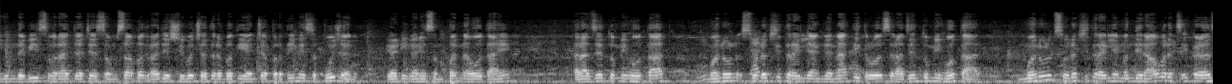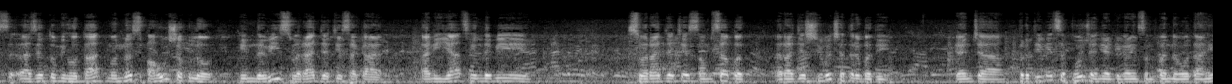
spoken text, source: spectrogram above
हिंदवी स्वराज्याचे संस्थापक राजे शिवछत्रपती यांच्या प्रतिमेचं पूजन या ठिकाणी संपन्न होत आहे. राजे तुम्ही होतात म्हणून सुरक्षित राहिली अंगणाती तुळस राजे तुम्ही होतात. म्हणून सुरक्षित राहिले मंदिरावरच कळस राजे तुम्ही होतात म्हणूनच पाहू शकलो हिंदवी स्वराज्याची सकाळ. आणि याच हिंदवी स्वराज्याचे संस्थापक राजे शिवछत्रपती यांच्या प्रतिमेचं पूजन या ठिकाणी संपन्न होत आहे.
